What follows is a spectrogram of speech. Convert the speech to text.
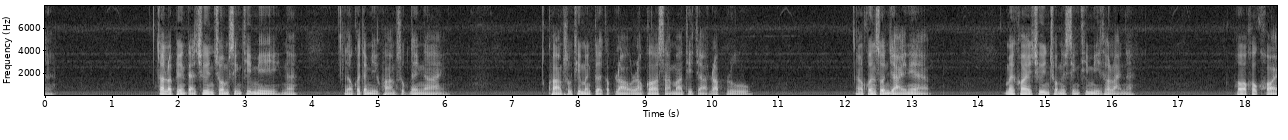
นะ ถ้าเราเพียงแต่ชื่นชมสิ่งที่มีนะเราก็จะมีความสุขได้ง่าย ความสุขที่มันเกิดกับเรา เราก็สามารถที่จะรับรู้ คนส่วนใหญ่เนี่ยไม่ค่อยชื่นชมในสิ่งที่มีเท่าไหร่นะ เพราะว่าเขาคอย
